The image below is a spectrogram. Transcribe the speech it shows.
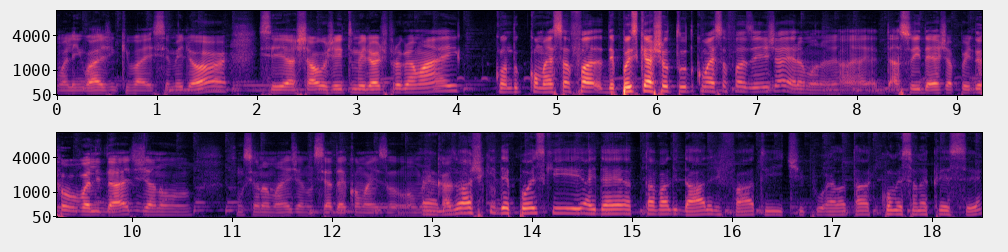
uma linguagem que vai ser melhor, você achar o jeito melhor de programar e quando começa a depois que achou tudo, começa a fazer e já era, mano. A, a sua ideia já perdeu validade, já não funciona mais, já não se adequa mais ao, ao É, mercado. mas eu acho que depois que a ideia tá validada de fato e tipo, ela tá começando a crescer,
